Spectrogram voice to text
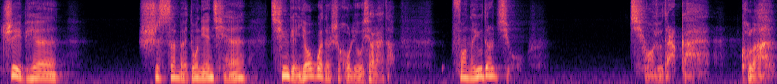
这篇。是三百多年前清点妖怪的时候留下来的，放的有点久，酒有点干。孔兰，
